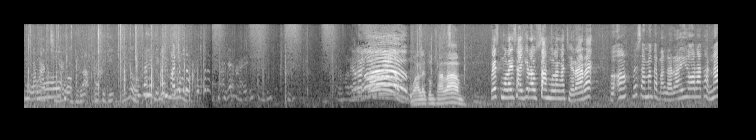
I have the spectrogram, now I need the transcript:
mulang ngaji ya kok dilabrak iki. Iya. Waalaikumsalam. Wes mulai saiki ra usah mulang ngaji arek. Heeh, wis sampean tambah garai ora karena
